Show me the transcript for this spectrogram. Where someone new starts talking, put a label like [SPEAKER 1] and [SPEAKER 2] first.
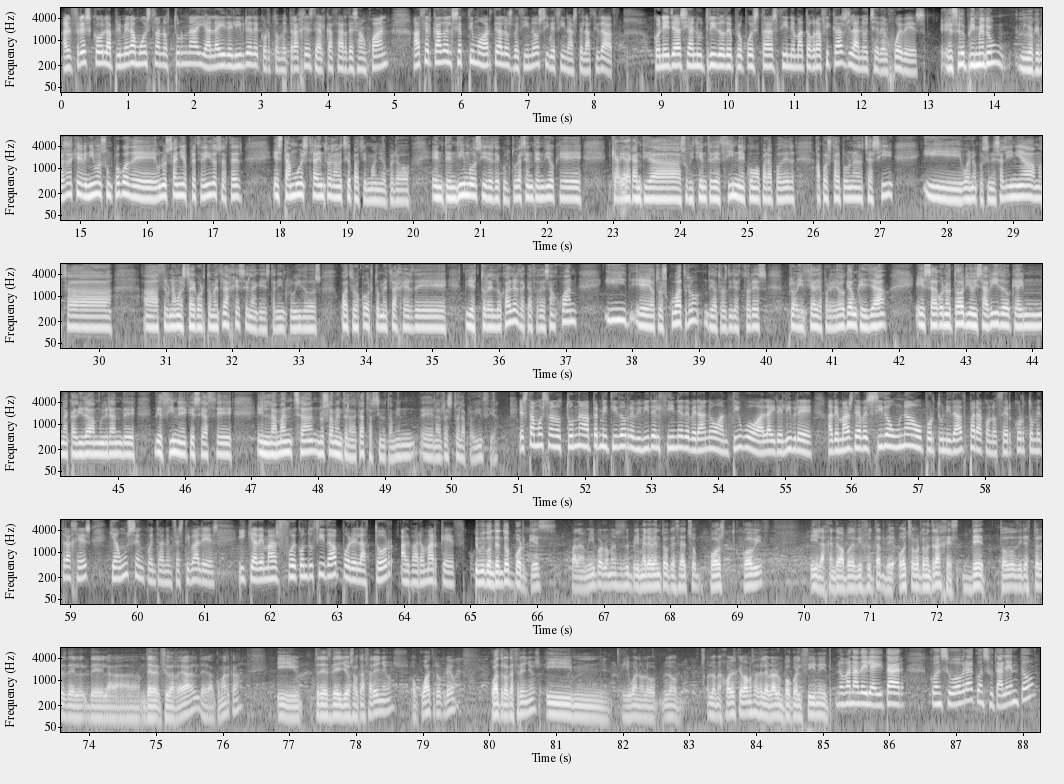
[SPEAKER 1] Al fresco, la primera muestra nocturna y al aire libre de cortometrajes de Alcázar de San Juan ha acercado el séptimo arte a los vecinos y vecinas de la ciudad. Con ella se ha nutrido de propuestas cinematográficas la noche del jueves.
[SPEAKER 2] Es el primero, lo que pasa es que venimos un poco de unos años precedidos a hacer esta muestra dentro de la Noche del Patrimonio, pero entendimos y desde Cultura se entendió que, que había la cantidad suficiente de cine como para poder apostar por una noche así. Y bueno, pues en esa línea vamos a, a hacer una muestra de cortometrajes en la que están incluidos cuatro cortometrajes de directores locales de Alcázar de San Juan y eh, otros cuatro de otros directores provinciales, porque creo que aunque ya es algo notorio y sabido que hay una calidad muy grande de cine que se hace en La Mancha, no solamente en Alcázar, sino también en el resto de la provincia.
[SPEAKER 1] Esta muestra nocturna ha permitido revivir el cine de verano antiguo al aire libre, además de haber sido una oportunidad para conocer cortometrajes que aún se encuentran en festivales y que además fue conducida por el actor Álvaro Márquez.
[SPEAKER 3] Estoy muy contento porque es, para mí por lo menos es el primer evento que se ha hecho post-COVID y la gente va a poder disfrutar de ocho cortometrajes de todos directores de, la, Ciudad Real, de la comarca, y tres de ellos alcazareños, o cuatro creo, cuatro alcazareños, y, bueno, lo, mejor es que vamos a celebrar un poco el cine.
[SPEAKER 4] Nos van a deleitar con su obra, con su talento,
